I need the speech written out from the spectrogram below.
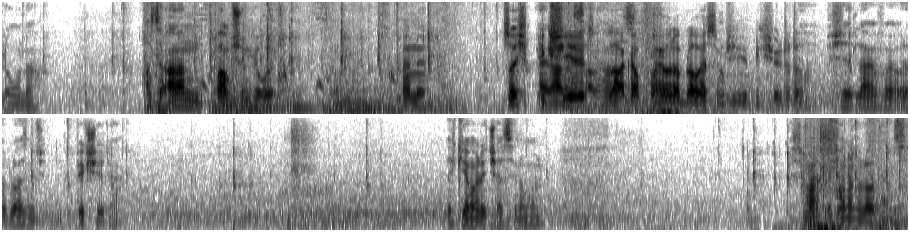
Lona. Hast du den anderen Baum schon geholt? Ja, ne. Soll ich Big Ein anderes Shield, anderes. Lagerfeuer oder blaue SMG? Big Shield, oder? Big Shield, Lagerfeuer oder blaues MG? Big Shield, ja. Ich geh mal die Chest hier noch holen. Ich mach gleich noch eine Lautens.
